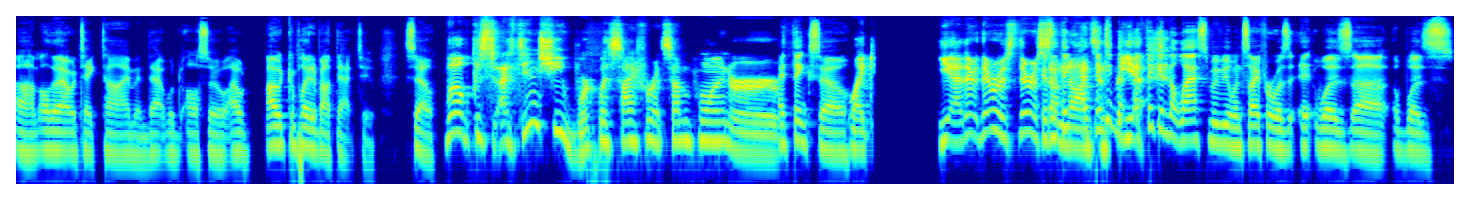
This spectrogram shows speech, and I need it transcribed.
Um, although that would take time, and that would also I would I would complain about that too. So Well, because uh, didn't she work with Cipher at some point, or I think so. like, yeah, there there was there was 'Cause I some think, I nonsense. think in the, yeah, I think in the last movie when Cipher was it was uh was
